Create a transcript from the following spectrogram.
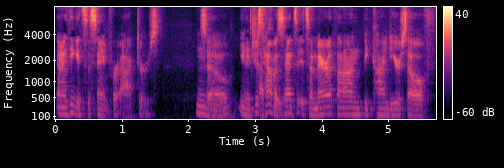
and I think it's the same for actors. Mm-hmm. So, you know, just Absolutely. have a sense it's a marathon, be kind to yourself.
